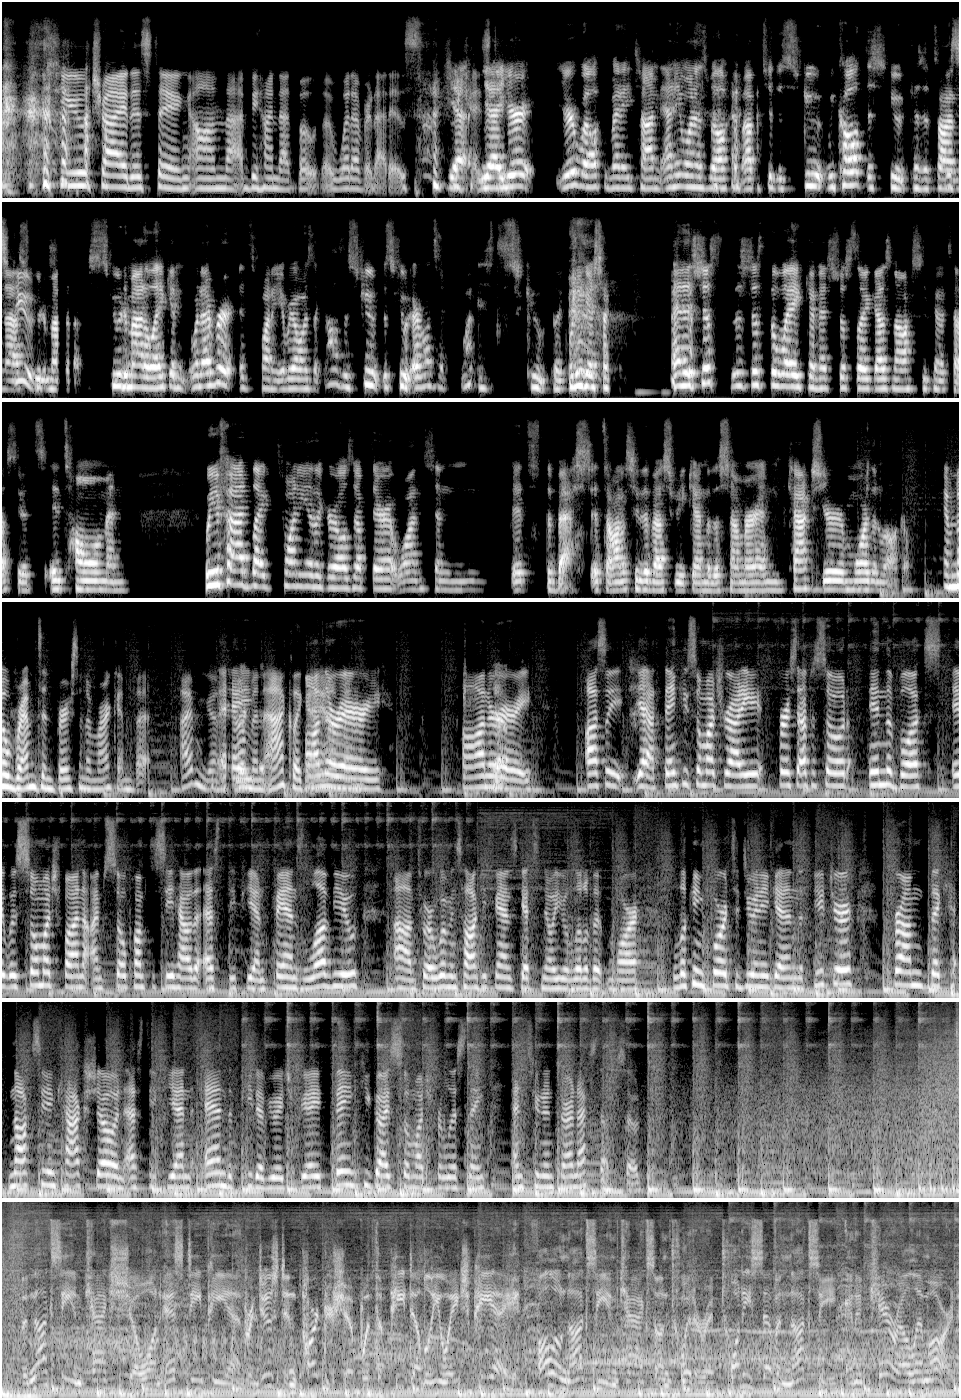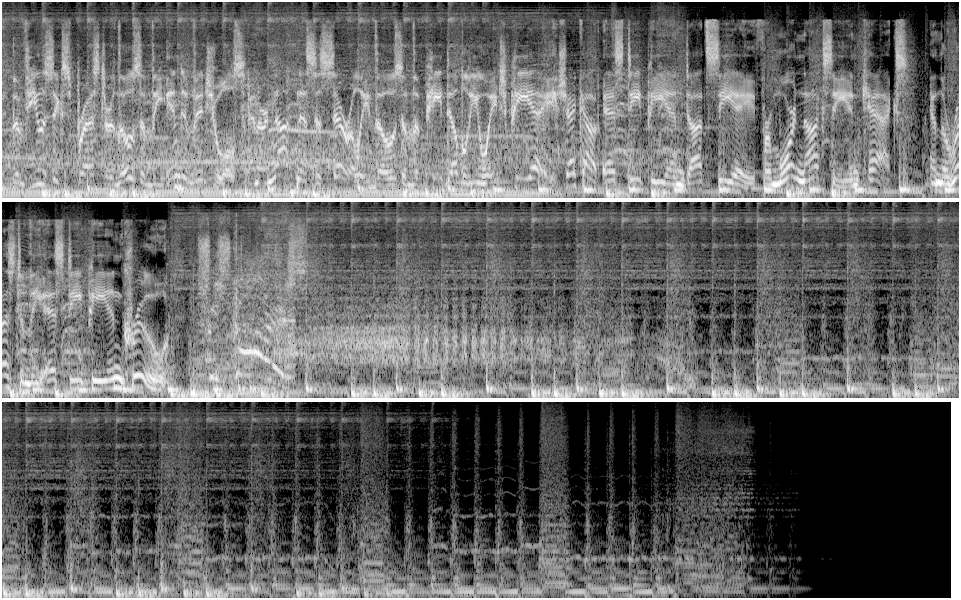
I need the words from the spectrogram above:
to try this thing on that behind that boat or whatever that is. If you Yeah, yeah, do. you're you're welcome anytime. Anyone is welcome up to the scoot. We call it the scoot because it's on The uh, Scoot. Skootamatta, of Lake. And whenever it's funny, we're always like, "Oh, the scoot, the scoot." Everyone's like, "What is the scoot? Like, what are you guys talking?" and it's just it's just the lake, and it's just like as Knoxy can attest to, it's it's home, and we've had like twenty of the girls up there at once, and it's the best. It's honestly the best weekend of the summer. And Kax, you're more than welcome. I'm no Brampton person to mark him, but I'm gonna Hey, come and act like I am. honorary honorary honestly yeah thank you so much Ratty first episode in the books it was so much fun i'm so pumped to see how the sdpn fans love you um, to our women's hockey fans get to know you a little bit more looking forward to doing it again in the future from the Knoxy and Kax show and sdpn and the pwhpa thank you guys so much for listening and tune into our next episode The Knoxy and Kax Show on SDPN, produced in partnership with the PWHPA. Follow Knoxy and Kax on Twitter at 27Knoxy and at KarellEmard. The views expressed are those of the individuals and are not necessarily those of the PWHPA. Check out sdpn.ca for more Knoxy and Kax and the rest of the SDPN crew. She scores!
